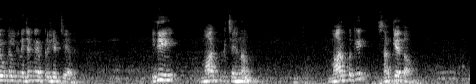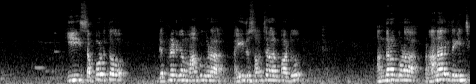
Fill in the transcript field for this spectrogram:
యువకులకి నిజంగా అప్రిషియేట్ చేయాలి. ఇది మార్పుకి చిహ్నం. మార్పుకి సంకేతం. ఈ సపోర్ట్తో డెఫినెట్గా మాకు కూడా ఐదు సంవత్సరాల పాటు అందరం కూడా ప్రాణాలకు తెగించి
